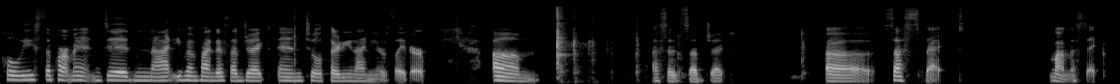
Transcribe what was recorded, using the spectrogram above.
Police Department did not even find a subject until 39 years later. Um, I said subject, uh, suspect. My mistake.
